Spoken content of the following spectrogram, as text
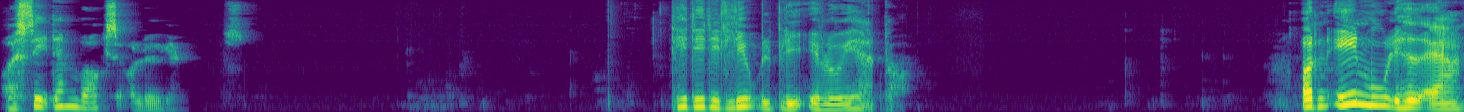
og se dem vokse og lykke? Det er det, dit liv vil blive evalueret på. Og den ene mulighed er,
